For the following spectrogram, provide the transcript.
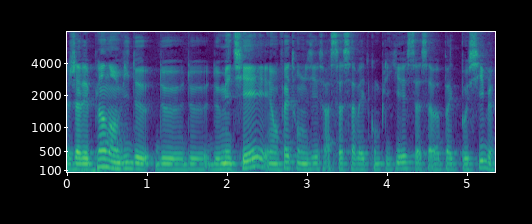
j'avais plein d'envies de, de, de, de métiers et en fait, on me disait ah, ça, ça va être compliqué, ça, ça va pas être possible.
